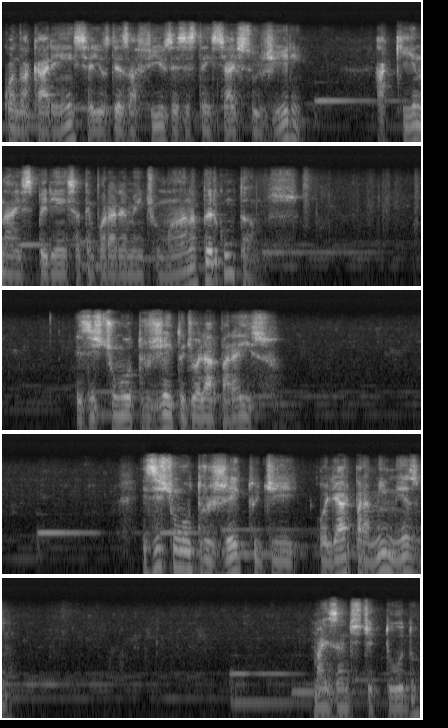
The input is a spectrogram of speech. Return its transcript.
quando a carência e os desafios existenciais surgirem, aqui na experiência temporariamente humana, perguntamos: existe um outro jeito de olhar para isso? Existe um outro jeito de olhar para mim mesmo? Mas antes de tudo,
